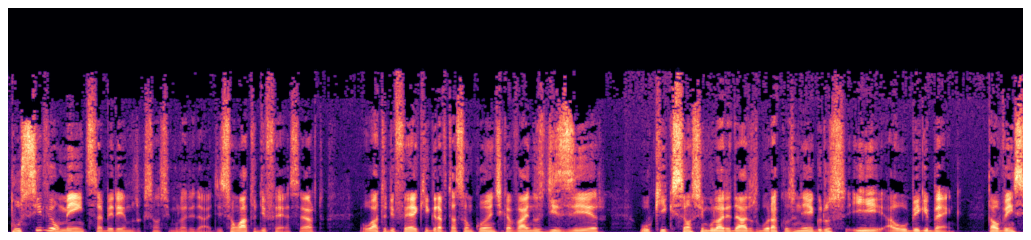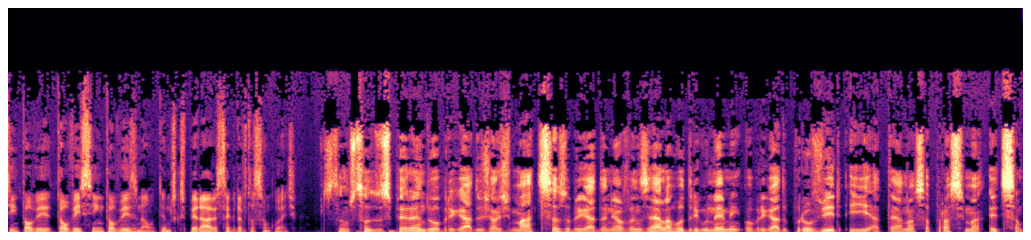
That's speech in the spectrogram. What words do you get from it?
Possivelmente saberemos o que são as singularidades. Isso é um ato de fé, certo? O ato de fé é que gravitação quântica vai nos dizer o que, que são singularidades dos buracos negros e o Big Bang. Talvez sim, talvez, talvez sim, talvez não. Temos que esperar essa gravitação quântica. Estamos todos esperando. Obrigado, Jorge Matsas. Obrigado, Daniel Vanzella, Rodrigo Nemen. Obrigado por ouvir e até a nossa próxima edição.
